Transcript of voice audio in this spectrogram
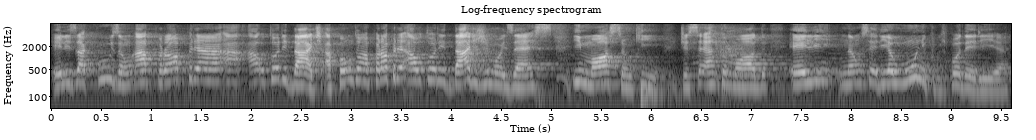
eles acusam a própria autoridade, apontam a própria autoridade de Moisés e mostram que, de certo modo, ele não seria o único que poderia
